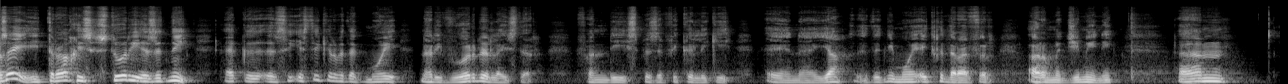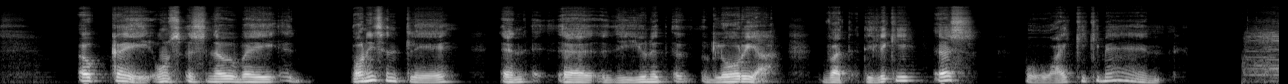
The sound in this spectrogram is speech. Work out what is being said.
Maar sê, die tragische story is het nie. Ek eh, is die eerste keer wat ek mooi na die woorde luister van die specifieke liekie. En uh, ja, dit het nie mooi uitgedraai vir arme Jimmy nie. Um, ok, ons is nou by Bonnie Sinclair en uh, die unit uh, Gloria, wat die liekie is Waikiki Man. Waikiki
